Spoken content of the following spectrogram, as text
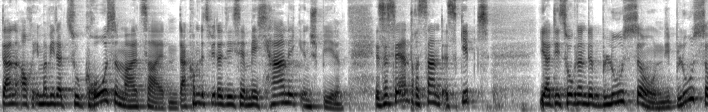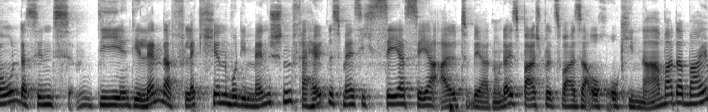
Dann auch immer wieder zu große Mahlzeiten. Da kommt jetzt wieder diese Mechanik ins Spiel. Es ist sehr interessant. Es gibt ja, die sogenannte Blue Zone. Die Blue Zone, das sind die, die Länderfleckchen, wo die Menschen verhältnismäßig sehr, sehr alt werden. Und da ist beispielsweise auch Okinawa dabei.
